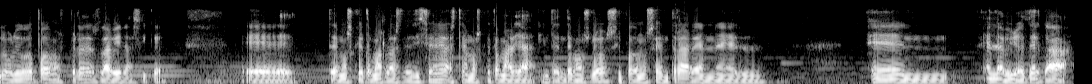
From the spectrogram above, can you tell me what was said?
Lo único que podemos perder es la vida, así que eh, tenemos que tomar las decisiones y las tenemos que tomar ya. Intentémoslo. Si podemos entrar en el en, en la biblioteca,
